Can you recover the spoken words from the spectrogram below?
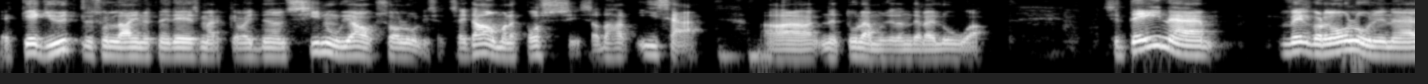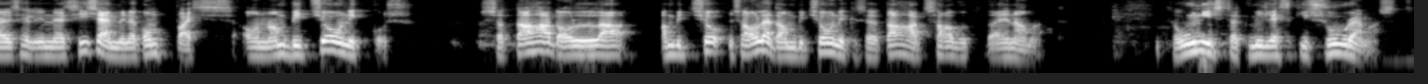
et keegi ei ütle sulle ainult neid eesmärke, vaid need on sinu jaoks olulised, sa ei taha omale bossi, sa tahad ise need tulemused endale luua. see teine, veel kord oluline selline sisemine kompass on ambitsioonikus. sa tahad olla ambitsioon, sa oled ambitsioonikas ja tahad saavutada enamat. sa unistad millestki suuremast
